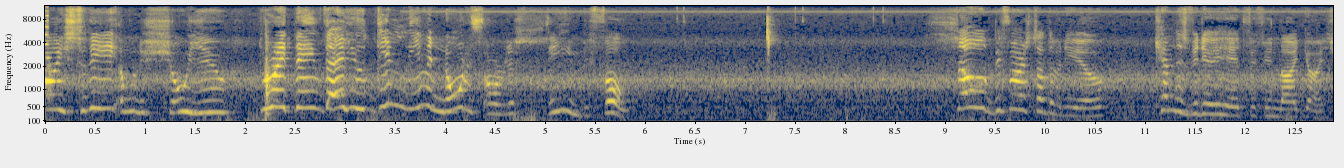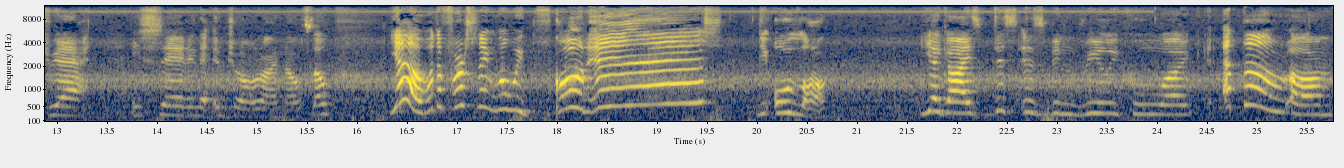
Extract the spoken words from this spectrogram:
Guys, today I'm going to show you three things that you didn't even notice or just seen before. So before I start the video, can this video hit 15 like guys? Yeah, it's said in the intro right now. So yeah, what the first thing what we got is the old log. Yeah guys, this has been really cool. Like at the um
